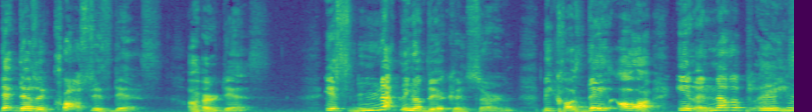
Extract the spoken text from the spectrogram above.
that doesn't cross his desk or her desk. It's nothing of their concern because they are in another place.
